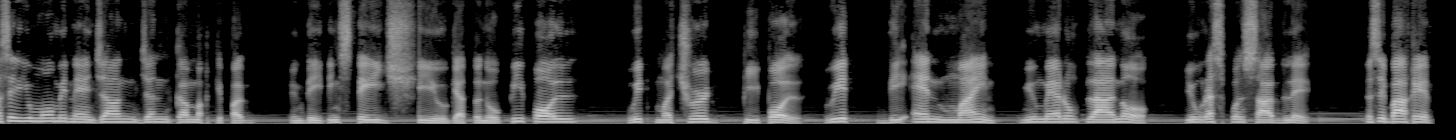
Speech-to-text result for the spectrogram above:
Kasi yung moment na yan, dyan, dyan ka makikipag yung dating stage, you get to know people with matured people, with the end mind, yung merong plano, yung responsable, kasi bakit?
